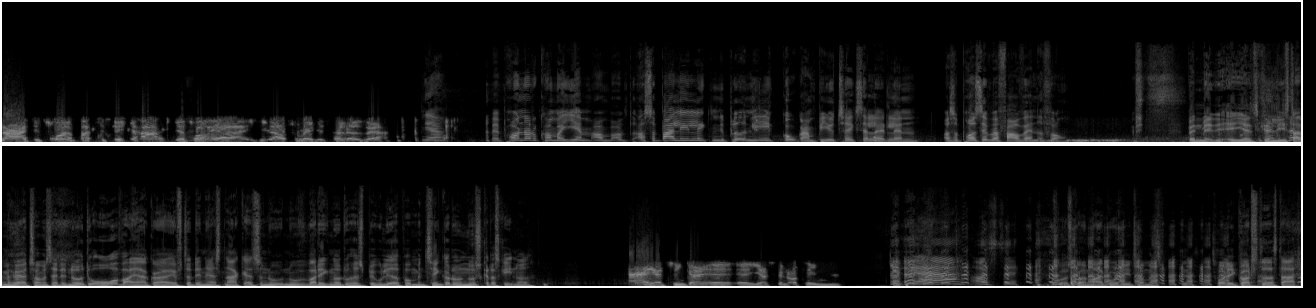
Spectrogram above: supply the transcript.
Nej, det tror jeg faktisk ikke, jeg har. Jeg tror, jeg helt automatisk har lavet værd. Ja. Men prøv, når du kommer hjem, og, og, og så bare lige lægge den i blød en lille god gang biotex eller et eller andet. Og så prøv at se, hvad farve vandet får. Men, men øh, jeg skal lige starte med at høre, Thomas, er det noget, du overvejer at gøre efter den her snak? Altså nu, nu var det ikke noget, du havde spekuleret på, men tænker du, nu skal der ske noget? Ja, jeg tænker, at at jeg skal nok have en ny. Ja, også det. Det var sgu en meget god idé, Thomas. Jeg tror, det er et godt sted at starte.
